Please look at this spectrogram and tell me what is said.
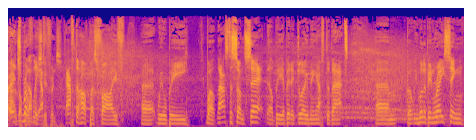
it's that roughly af- after half past five. Uh, we'll be well. That's the sunset. There'll be a bit of gloaming after that. Um, but we will have been racing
